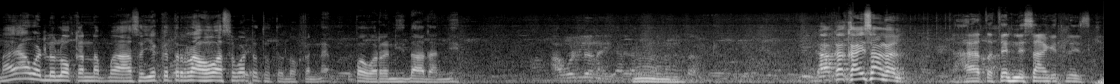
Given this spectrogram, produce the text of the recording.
नाही आवडलं लोकांना पण असं एकत्र राहावं असं वाटत होतं लोकांना पवारांनी दादांनी. आवडलं नाही. काका काय सांगाल? हा आता त्यांनी सांगितलंच की.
